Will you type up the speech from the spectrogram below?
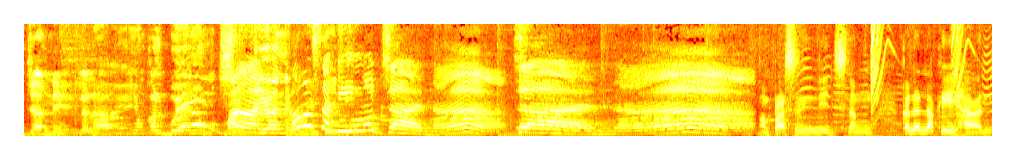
Jan eh, lalaki. Yung kalbo yan, yung macho yan eh. Baka sabihin mo Jana. Jana. Ang processing needs ng kalalakihan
